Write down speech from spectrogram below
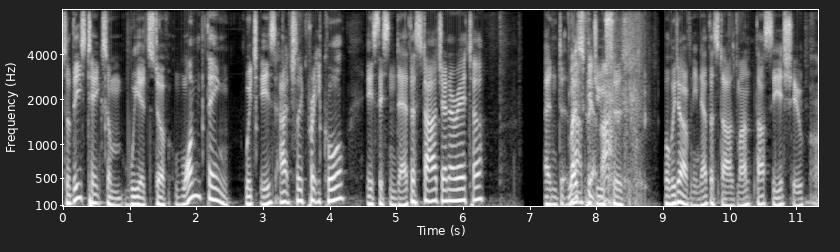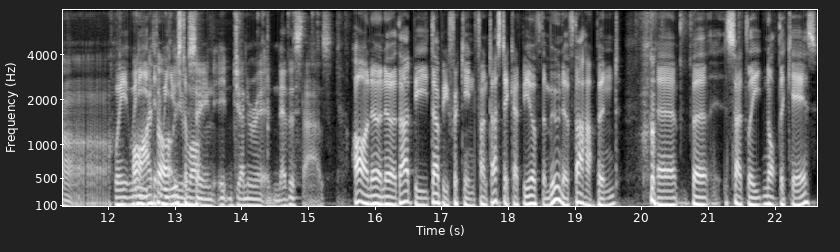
So these take some weird stuff. One thing which is actually pretty cool is this nether star generator. And Let's that get that. Well, we don't have any nether stars, man. That's the issue. Oh, We, we oh I thought we you used were them saying it generated nether stars. Oh no, no, that'd be that'd be freaking fantastic. I'd be over the moon if that happened. uh, but sadly, not the case.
